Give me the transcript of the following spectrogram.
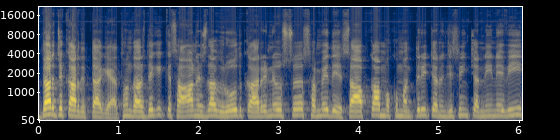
ਦਰਜ ਕਰ ਦਿੱਤਾ ਗਿਆ। ਤੁਹਾਨੂੰ ਦੱਸ ਦੇ ਕਿ ਕਿਸਾਨ ਇਸ ਦਾ ਵਿਰੋਧ ਕਰ ਰਹੇ ਨੇ। ਉਸ ਸਮੇਂ ਦੇ ਸਾਬਕਾ ਮੁੱਖ ਮੰਤਰੀ ਚਰਨਜੀਤ ਸਿੰਘ ਚੰਨੀ ਨੇ ਵੀ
